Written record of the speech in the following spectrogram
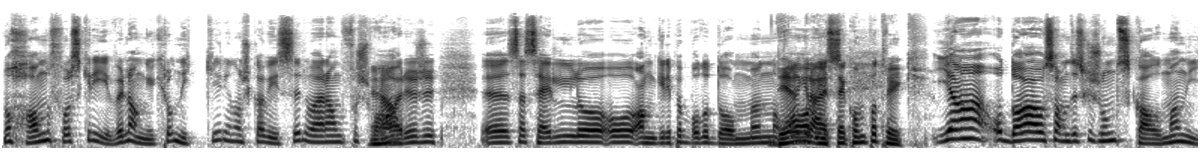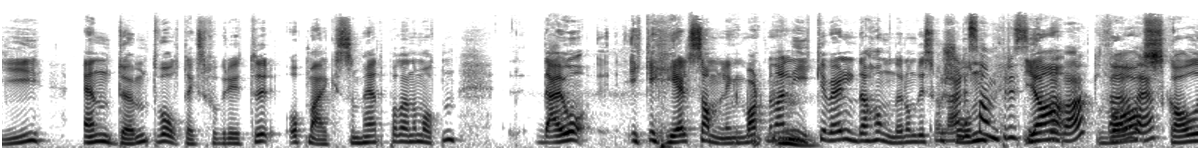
Når han får skrive lange kronikker i norske aviser, der han forsvarer ja. seg selv og, og angriper både dommen det er og greit, det kommer på trykk. ja, og da jo samme diskusjon Skal man gi en dømt voldtektsforbryter oppmerksomhet på denne måten? Det er jo ikke helt sammenlignbart, men allikevel. Det handler om diskusjonen. Det er det samme prinsippet ja, bak, det er Hva det. Mm. skal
